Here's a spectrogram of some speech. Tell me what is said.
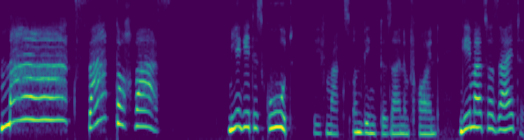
Max, sag doch was. Mir geht es gut, rief Max und winkte seinem Freund. Geh mal zur Seite.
